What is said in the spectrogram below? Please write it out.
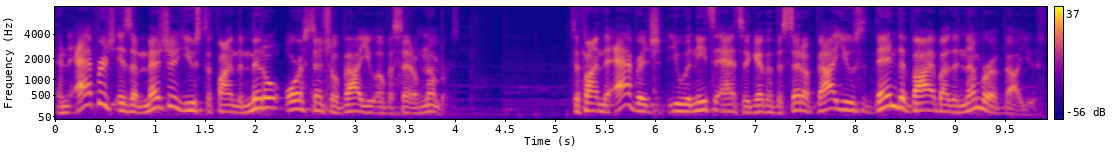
An average is a measure used to find the middle or essential value of a set of numbers. To find the average, you would need to add together the set of values, then divide by the number of values.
